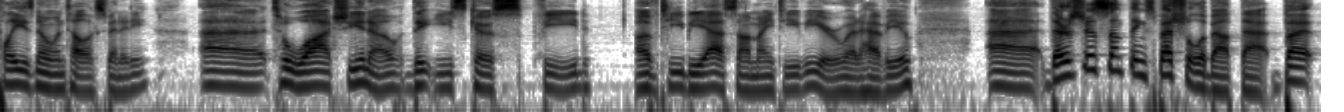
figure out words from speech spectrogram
please, no one tell Xfinity uh, to watch, you know, the East Coast feed of TBS on my TV or what have you. Uh, there's just something special about that. But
